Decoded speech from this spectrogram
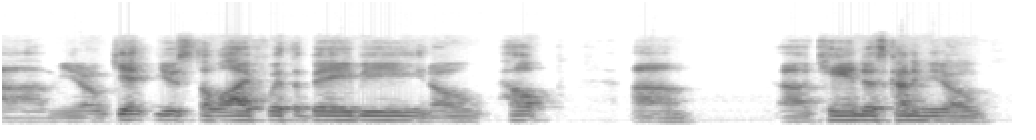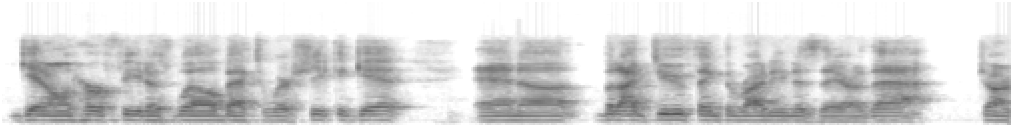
um, you know, get used to life with the baby, you know, help um, uh, Candice kind of, you know, get on her feet as well, back to where she could get. And, uh, but I do think the writing is there that John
